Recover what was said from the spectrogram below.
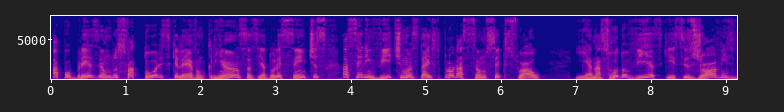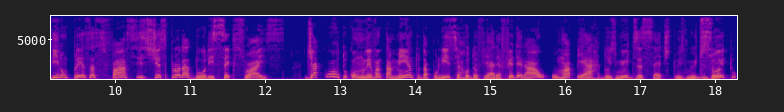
a pobreza é um dos fatores que levam crianças e adolescentes a serem vítimas da exploração sexual. E é nas rodovias que esses jovens viram presas fáceis de exploradores sexuais. De acordo com um levantamento da Polícia Rodoviária Federal, o Mapear 2017-2018,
